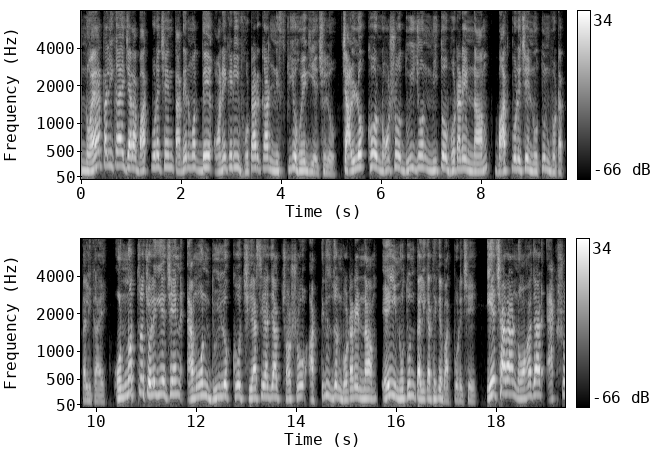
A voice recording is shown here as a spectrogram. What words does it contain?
নয়া তালিকায় যারা বাদ পড়েছেন তাদের মধ্যে অনেকেরই ভোটার কার্ড নিষ্ক্রিয় হয়ে গিয়েছিল। চার লক্ষ নশো দুই জন মৃত ভোটারের নাম বাদ পড়েছে নতুন ভোটার তালিকায়। অন্যত্র চলে গিয়েছেন এমন দুই লক্ষ ছিয়াশি হাজার ছশো আটত্রিশ জন ভোটারের নাম এই নতুন তালিকা থেকে বাদ পড়েছে। এছাড়া ন হাজার একশো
